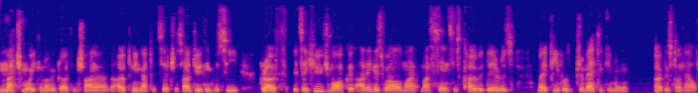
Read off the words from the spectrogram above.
much more economic growth in China, the opening up, etc. So I do think we'll see growth. It's a huge market. I think as well, my, my sense is COVID there has made people dramatically more focused on health.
